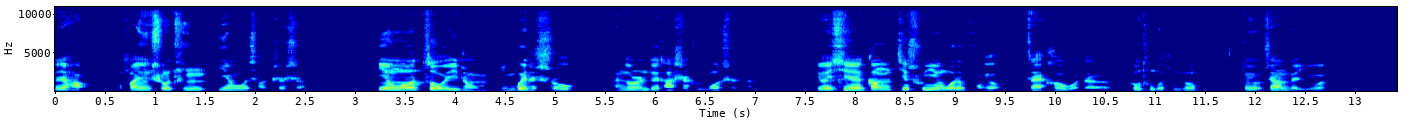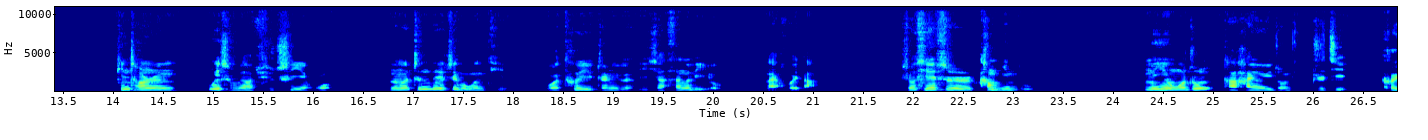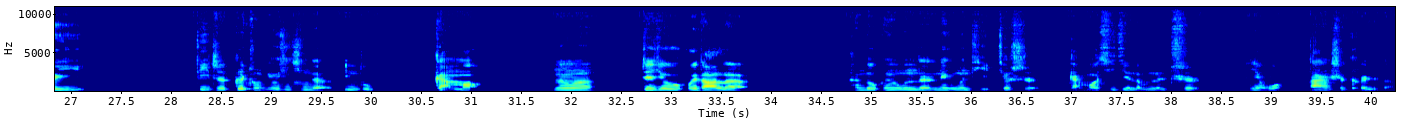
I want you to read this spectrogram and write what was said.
大家好，欢迎收听燕窝小知识。燕窝作为一种名贵的食物，很多人对它是很陌生的。有一些刚接触燕窝的朋友，在和我的沟通过程中，都有这样的疑问：平常人为什么要去吃燕窝？那么针对这个问题，我特意整理了以下三个理由来回答。首先是抗病毒。那么燕窝中它含有一种抵制剂，可以。抵制各种流行性的病毒感冒，那么这就回答了很多朋友问的那个问题，就是感冒期间能不能吃燕窝？答案是可以的。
